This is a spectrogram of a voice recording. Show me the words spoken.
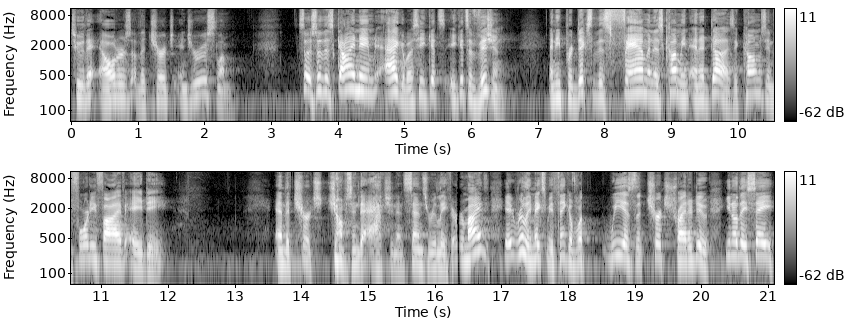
to the elders of the church in Jerusalem. So, so this guy named Agabus, he gets, he gets a vision and he predicts that this famine is coming, and it does. It comes in 45 AD. And the church jumps into action and sends relief. It reminds, it really makes me think of what we as the church try to do. You know, they say,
